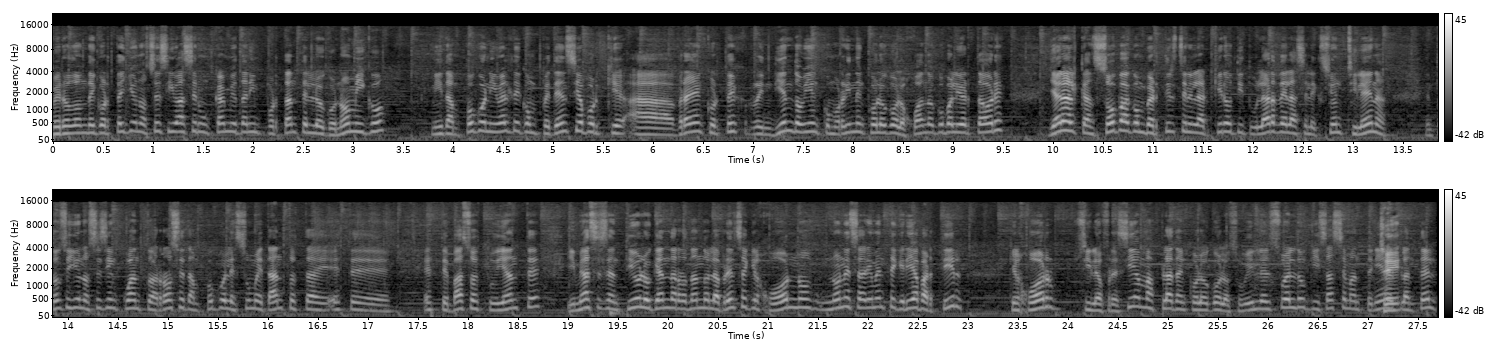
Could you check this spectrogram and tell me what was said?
Pero donde Cortés yo no sé si va a ser un cambio tan importante en lo económico, ni tampoco a nivel de competencia, porque a Brian Cortés rindiendo bien como rinden Colo Colo, jugando Copa Libertadores, ya le alcanzó para convertirse en el arquero titular de la selección chilena. Entonces yo no sé si en cuanto a Roce tampoco le sume tanto esta- este, este paso a estudiante y me hace sentido lo que anda rotando en la prensa, que el jugador no, no necesariamente quería partir, que el jugador si le ofrecían más plata en Colo Colo, subirle el sueldo, quizás se mantenía en el plantel.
